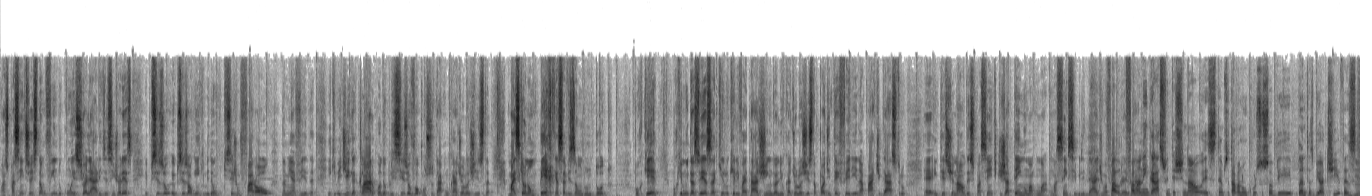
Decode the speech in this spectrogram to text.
As pacientes já estão vindo com esse olhar e dizem assim, Jores, eu preciso, eu preciso de alguém que me dê um, que seja um farol na minha vida e que me diga, claro, quando eu preciso eu vou consultar com um cardiologista, mas que eu não perca essa visão de um todo. Por quê? Porque muitas vezes aquilo que ele vai estar tá agindo ali, o cardiologista pode interferir na parte gastrointestinal é, desse paciente que já tem uma, uma, uma sensibilidade, uma Fal peculiaridade. Falando em gastrointestinal, esses tempos eu estava num curso sobre plantas bioativas uhum.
